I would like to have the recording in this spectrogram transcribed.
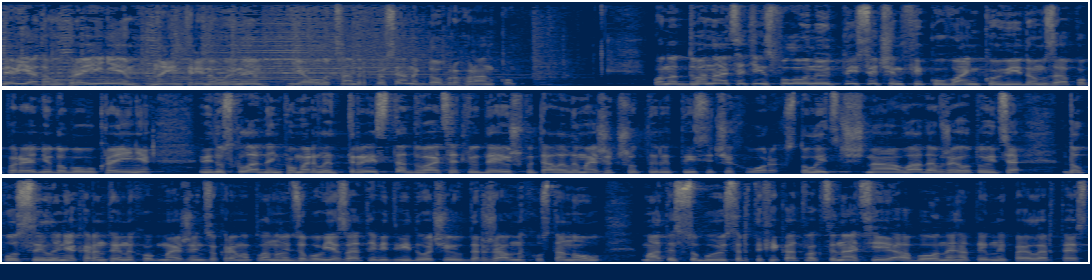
Дев'ята в Україні на інтері новини. Я Олександр Просяник. Доброго ранку. Понад 12,5 тисяч інфікувань ковідом за попередню добу в Україні. Від ускладнень померли 320 людей. Ушпиталили майже 4 тисячі хворих. Столична влада вже готується до посилення карантинних обмежень. Зокрема, планують зобов'язати відвідувачів державних установ мати з собою сертифікат вакцинації або негативний ПЛР-тест.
